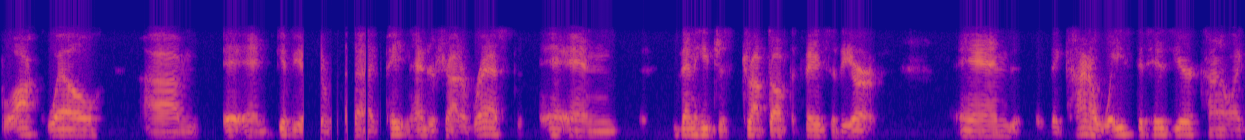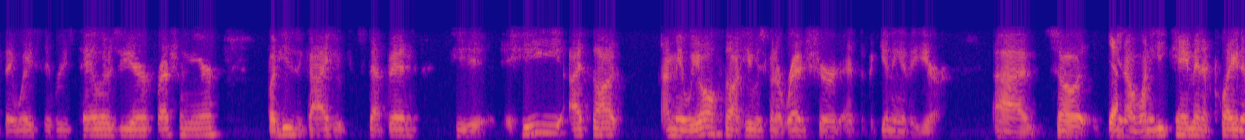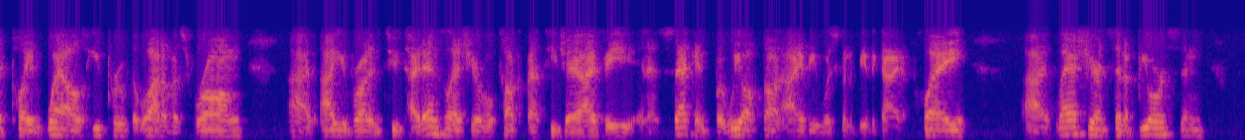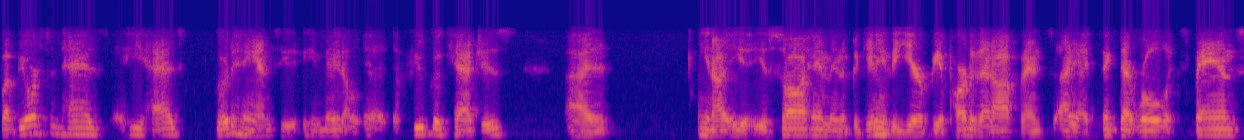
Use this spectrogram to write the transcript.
block well, um, and give you uh, Peyton Hendershot a rest, and then he just dropped off the face of the earth. And they kind of wasted his year, kind of like they wasted Reese Taylor's year, freshman year. But he's a guy who could step in. He he, I thought, I mean, we all thought he was going to redshirt at the beginning of the year. Uh, so yeah. you know, when he came in and played and played well, he proved a lot of us wrong. Uh, IU brought in two tight ends last year. We'll talk about TJ Ivy in a second, but we all thought Ivy was going to be the guy to play uh, last year instead of Bjorson. But Bjorson has he has good hands. He he made a, a few good catches. Uh, you know, you, you, saw him in the beginning of the year be a part of that offense. I, I think that role expands.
